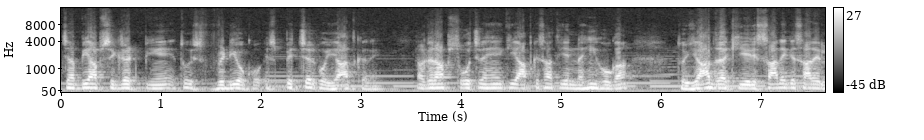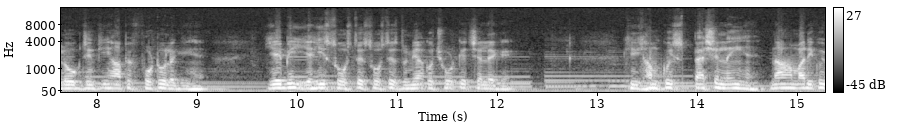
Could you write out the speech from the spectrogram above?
जब भी आप सिगरेट पिए तो इस वीडियो को, इस पिक्चर को याद करें। अगर आप सोच रहे हैं कि आपके साथ ये नहीं होगा तो याद रखिए सारे के सारे लोग जिनकी यहाँ पे फ़ोटो लगी हैं ये भी यही सोचते सोचते इस दुनिया को छोड़ के चले गए कि हम कोई स्पेशल नहीं है, ना हमारी कोई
